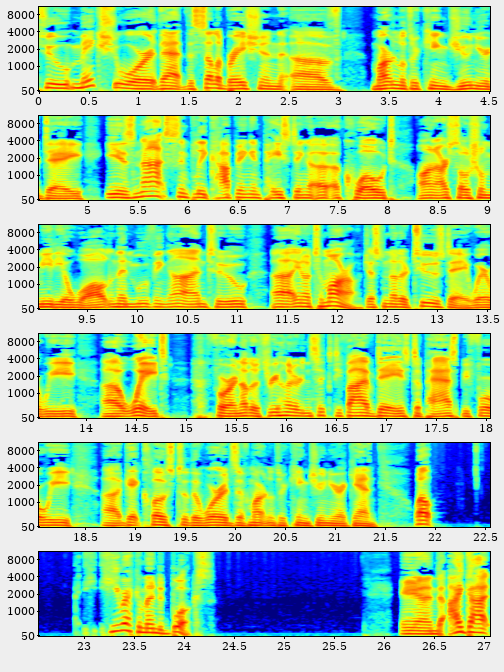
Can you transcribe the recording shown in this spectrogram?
to make sure that the celebration of Martin Luther King Jr. Day is not simply copying and pasting a, a, quote on our social media wall and then moving on to uh, you know tomorrow, just another Tuesday, where we uh, wait for another 365 days to pass before we uh, get close to the words of Martin Luther King Jr. again. Well, he recommended books. And I got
